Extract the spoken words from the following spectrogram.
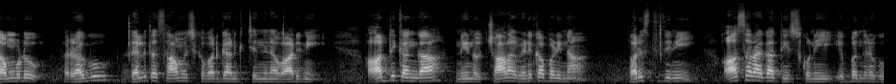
తమ్ముడు రఘు దళిత సామాజిక వర్గానికి చెందిన వారిని ఆర్థికంగా నేను చాలా వెనుకబడిన పరిస్థితిని ఆసరాగా తీసుకుని ఇబ్బందులకు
